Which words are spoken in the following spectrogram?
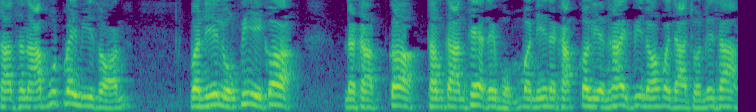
ศาสนาพุทธไม่มีสอน วันนี้หลวงพี่ก็ นะครับ ก็ทำการเทศให้ผมวันนี้นะครับ ก็เรียนให้พี่น้องประชาชนได้ทราบ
